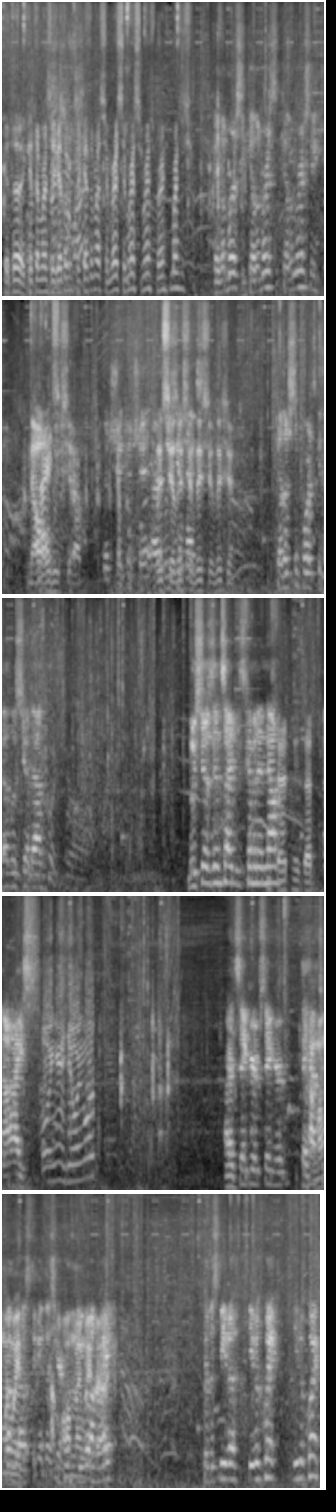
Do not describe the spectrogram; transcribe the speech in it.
Get the. Get the mercy. Get the mercy. Get the mercy. Mercy. Mercy. Mercy. Mercy. Mercy. Kill the mercy, kill the mercy, kill the mercy. No, Nice. Lucio. Good shit, good shit. Alright, Lucio, Lucio, next. Lucio, Lucio. Killer supports, get that Lucio down. Lucio's inside, he's coming in now. Dead. He's dead. Nice. Healing a healing orb. Alright, stay group, stay group. They have I'm to come to us to get this I'm here. on my Diva way on back. right. Kill this Diva. Diva quick. Diva quick.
